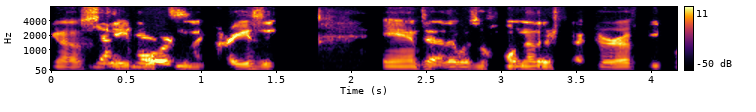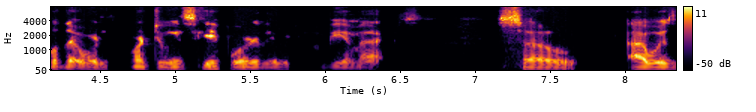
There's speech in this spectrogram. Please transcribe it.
you know skateboarding like crazy, and uh, there was a whole other sector of people that were weren't doing skateboarding; they were doing BMX. So I was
